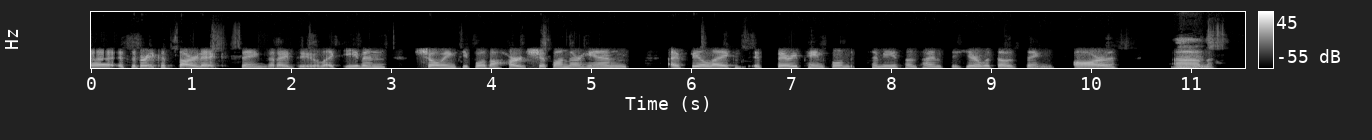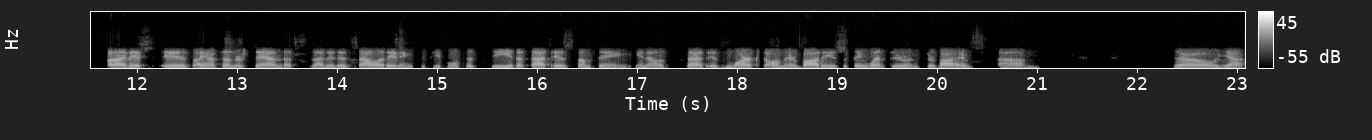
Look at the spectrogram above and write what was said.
uh, it's a very cathartic thing that I do. Like even showing people the hardship on their hands, I feel like it's very painful to me sometimes to hear what those things are. Mm. Um, but it is, I have to understand that, that it is validating to people to see that that is something, you know, that is marked on their bodies that they went through and survived. Um, so yeah,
